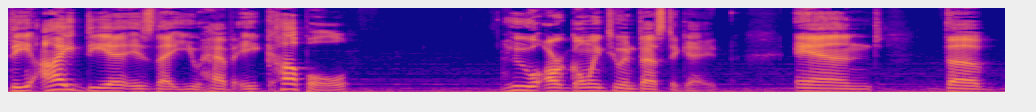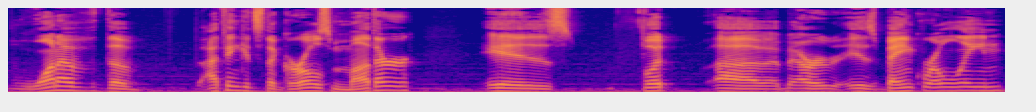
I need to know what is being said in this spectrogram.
The idea is that you have a couple who are going to investigate, and the one of the, I think it's the girl's mother, is foot uh, or is bankrolling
